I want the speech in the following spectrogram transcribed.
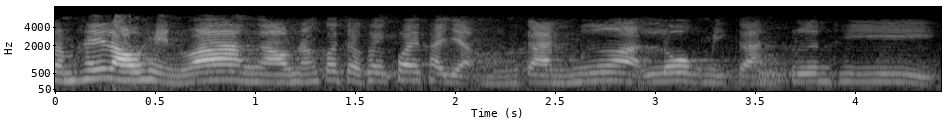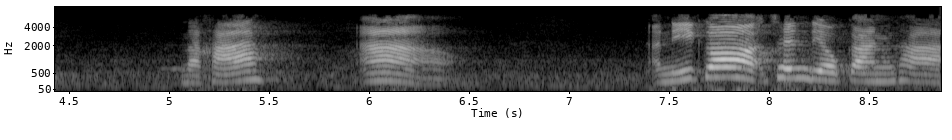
ทำให้เราเห็นว่าเงานั้นก็จะค่อย ๆ ขยับเหมือนกันเมื่อโลกมีการเคลื่อนที่นะคะอ่าอันนี้ก็เช่นเดียวกันค่ะ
